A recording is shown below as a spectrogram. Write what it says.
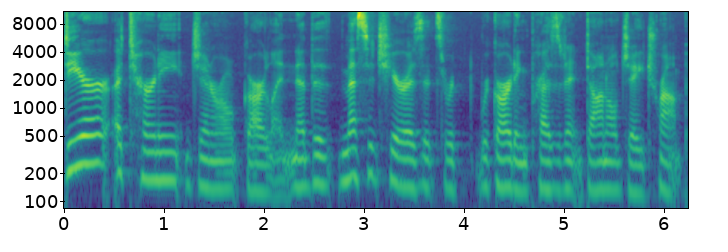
"Dear Attorney General Garland." Now the message here is it's re- regarding President Donald J. Trump.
